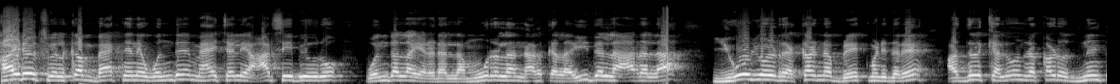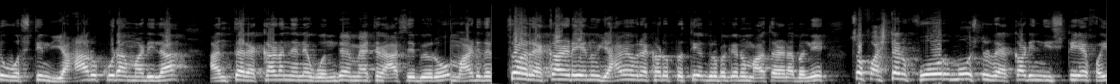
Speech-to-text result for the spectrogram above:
ಹಾಯ್ ಡೇವ್ಸ್ ವೆಲ್ಕಮ್ ಬ್ಯಾಕ್ ನೆನೆ ಒಂದೇ ಮ್ಯಾಚ್ ಅಲ್ಲಿ ಆರ್ ಸಿ ಬಿ ಅವರು ಒಂದಲ್ಲ, ಎರಡಲ್ಲ, ಮೂರಲ್ಲ, ನಾಲ್ಕಲ್ಲ, ಐದಲ್ಲ, ಆರಲ್ಲ, ಏಳು ಏಳು ರೆಕಾರ್ಡ್ನ ಬ್ರೇಕ್ ಮಾಡಿದ್ದಾರೆ. ಅದ್ರಲ್ಲಿ ಕೆಲವೊಂದು ರೆಕಾರ್ಡ್ ಹದಿನೆಂಟು ವರ್ಷದಿಂದ ಯಾರು ಕೂಡ ಮಾಡಿಲ್ಲ. ಅಂತ ರೆಕಾರ್ಡ್ ನೆನೆ ಒಂದೇ ಮ್ಯಾಚ್ ಅಲ್ಲಿ ಆರ್ ಸಿ ಬಿ ಅವರು ಮಾಡಿದ್ದಾರೆ. ಸೊ ರೆಕಾರ್ಡ್ ಏನು, ಯಾವ್ಯಾವ ರೆಕಾರ್ಡು ಪ್ರತಿಯೊಂದ್ರ ಬಗ್ಗೆನೂ ಮಾತಾಡೋಣ ಬನ್ನಿ. So first and foremost record in history of I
